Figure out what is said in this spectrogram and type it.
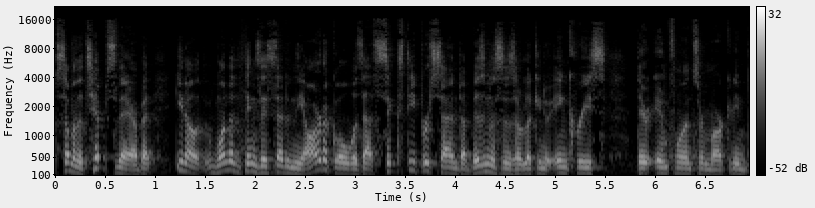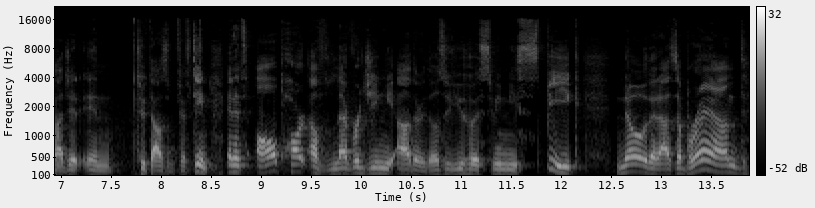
some of the tips there. But you know, one of the things they said in the article was that 60% of businesses are looking to increase their influencer marketing budget in 2015, and it's all part of leveraging the other. Those of you who have seen me speak know that as a brand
